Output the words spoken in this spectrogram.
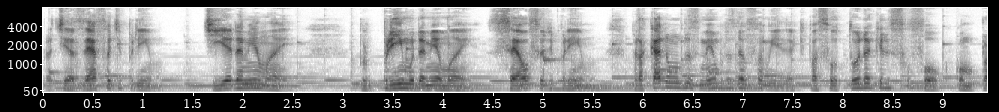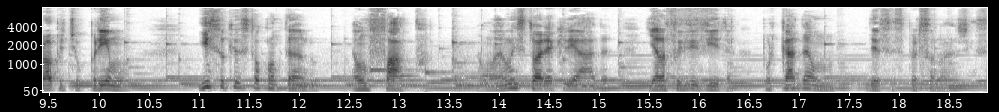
para tia Zefa de Primo, tia da minha mãe, por primo da minha mãe, Celso de Primo, para cada um dos membros da família que passou todo aquele sufoco, como próprio tio Primo, isso que eu estou contando é um fato, não é uma história criada e ela foi vivida por cada um desses personagens.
